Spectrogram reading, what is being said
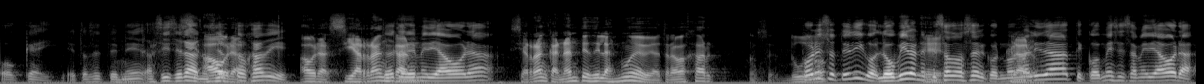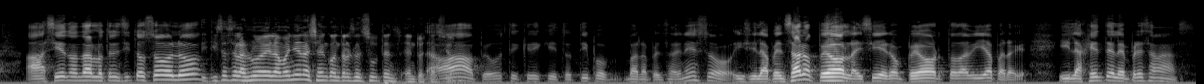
Ok, entonces tenés, así será, ¿no es ahora, cierto, Javi? Ahora, si arrancan, media hora. si arrancan antes de las 9 a trabajar, no sé, dudo. Por eso te digo, lo hubieran Eh, empezado a hacer con claro. normalidad, te comes esa media hora haciendo andar los trencitos solos. Y quizás a las 9 de la mañana ya encontrás el subte en, en tu estación. Ah, pero vos te crees que estos tipos van a pensar en eso? Y si la pensaron, peor la hicieron, peor todavía para que y la gente de la empresa más.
